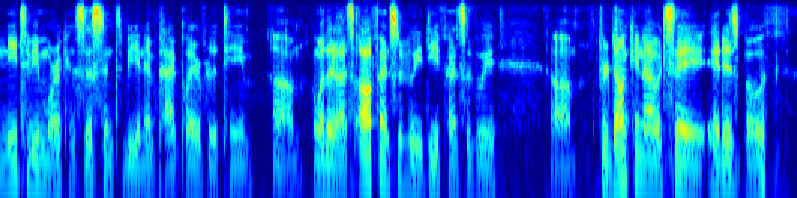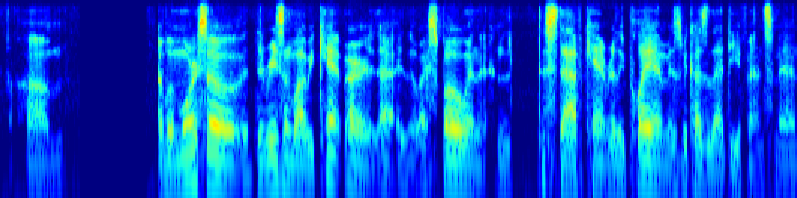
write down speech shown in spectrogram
need to be more consistent to be an impact player for the team, um, whether that's offensively, defensively. Um, for Duncan, I would say it is both. Um, but more so, the reason why we can't, or uh, why Spo and, and, the staff can't really play him is because of that defense, man.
